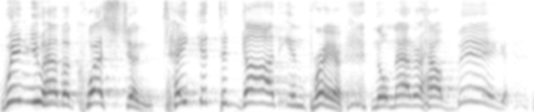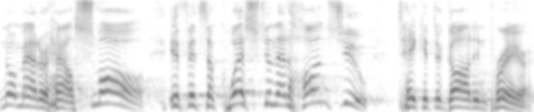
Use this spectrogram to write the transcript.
When you have a question, take it to God in prayer. No matter how big, no matter how small. If it's a question that haunts you, take it to God in prayer.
